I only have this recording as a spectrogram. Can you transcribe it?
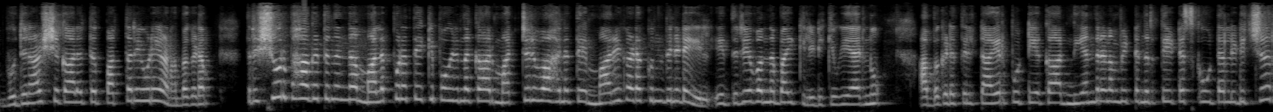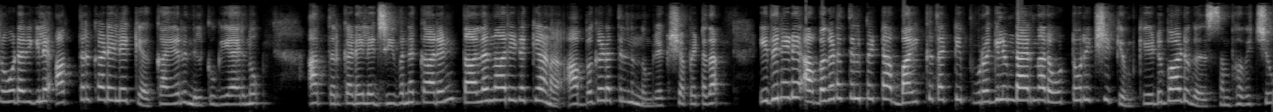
ബുധനാഴ്ച കാലത്ത് പത്തരയോടെയാണ് അപകടം. തൃശൂർ ഭാഗത്ത് നിന്ന് മലപ്പുറത്തേക്ക് പോയിരുന്ന കാർ മറ്റൊരു വാഹനത്തെ മറികടക്കുന്നതിനിടയിൽ എതിരെ വന്ന ബൈക്കിൽ ഇടിക്കുകയായിരുന്നു. അപകടത്തിൽ ടയർ പൊട്ടിയ കാർ നിയന്ത്രണം വിട്ട് നിർത്തിയിട്ട സ്കൂട്ടറിലിടിച്ച് റോഡരികിലെ അത്തർക്കടയിലേക്ക് കയറി നിൽക്കുകയായിരുന്നു. അത്തർക്കടയിലെ ജീവനക്കാരൻ തലനാരിഴക്കാണ് അപകടത്തിൽ നിന്നും രക്ഷപ്പെട്ടത്. ഇതിനിടെ അപകടത്തിൽപ്പെട്ട ബൈക്ക് തട്ടി പുറകിലുണ്ടായിരുന്ന ഓട്ടോറിക്ഷയ്ക്കും കേടുപാടുകൾ സംഭവിച്ചു.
